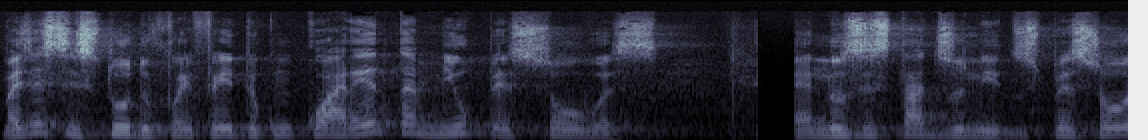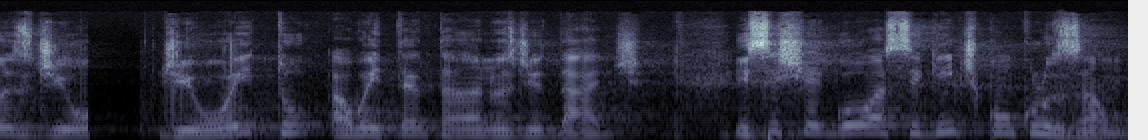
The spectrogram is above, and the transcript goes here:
Mas esse estudo foi feito com 40 mil pessoas é, nos Estados Unidos, pessoas de, de 8 a 80 anos de idade. E se chegou à seguinte conclusão:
